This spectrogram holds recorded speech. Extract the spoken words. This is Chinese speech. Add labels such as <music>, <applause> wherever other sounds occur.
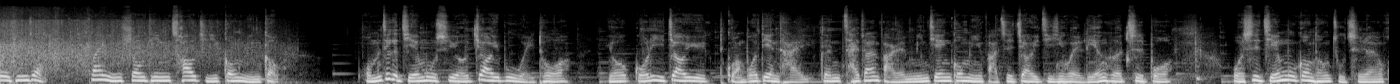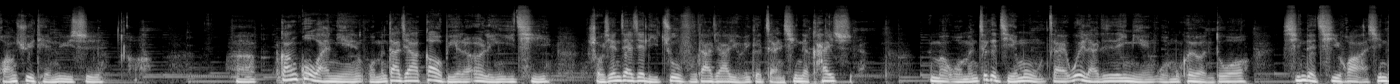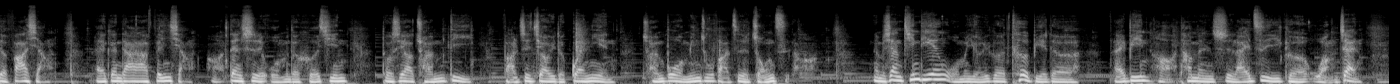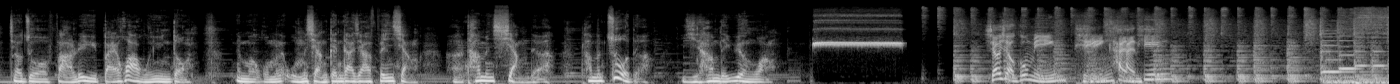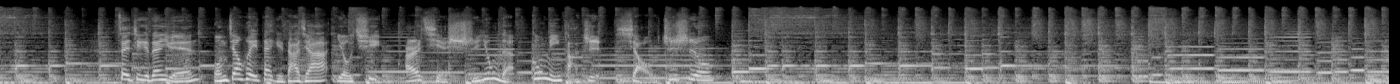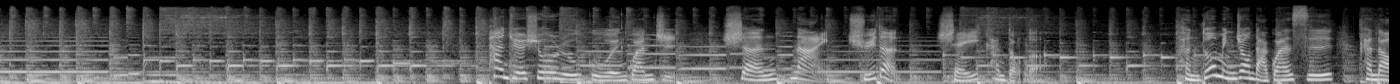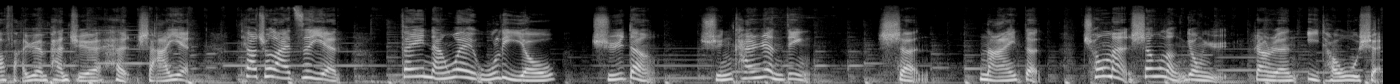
各位听众，欢迎收听《超级公民购》。我们这个节目是由教育部委托，由国立教育广播电台跟财团法人民间公民法治教育基金会联合制播。我是节目共同主持人黄旭田律师。啊，呃，刚过完年，我们大家告别了二零一七。首先在这里祝福大家有一个崭新的开始。那么我们这个节目在未来的这一年，我们会有很多新的计划、新的发想。来跟大家分享啊！但是我们的核心都是要传递法治教育的观念，传播民主法治的种子啊。那么像今天我们有一个特别的来宾哈，他们是来自一个网站，叫做法律白话文运动。那么我们我们想跟大家分享啊，他们想的、他们做的以及他们的愿望。小小公民停看听。在这个单元，我们将会带给大家有趣而且实用的公民法治小知识哦。判决书如《古文观止》，审、乃、取等，谁看懂了？很多民众打官司，看到法院判决很傻眼。跳出来字眼，非难为无理由，取等，寻勘认定，审，乃等，充满生冷用语，让人一头雾水。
